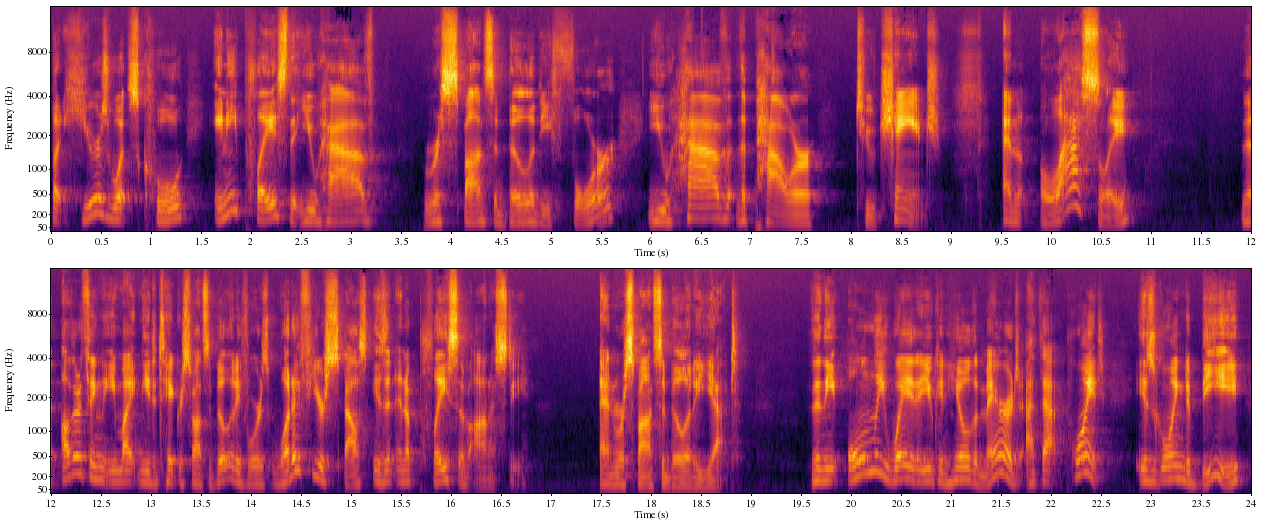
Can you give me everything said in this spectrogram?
But here's what's cool any place that you have responsibility for, you have the power to change. And lastly, the other thing that you might need to take responsibility for is what if your spouse isn't in a place of honesty and responsibility yet? Then the only way that you can heal the marriage at that point is going to be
